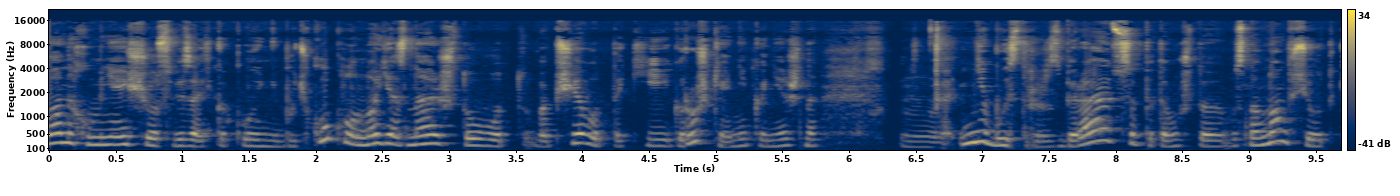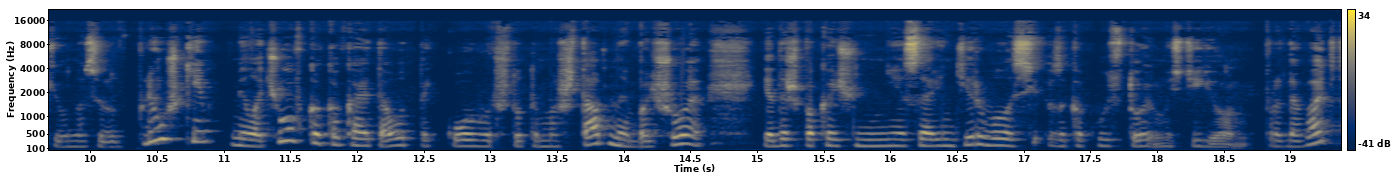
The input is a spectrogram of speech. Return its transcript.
планах у меня еще связать какую-нибудь куклу, но я знаю, что вот вообще вот такие игрушки, они, конечно, не быстро разбираются, потому что в основном все-таки у нас идут плюшки, мелочевка какая-то, а вот такое вот что-то масштабное, большое. Я даже пока еще не сориентировалась, за какую стоимость ее продавать.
